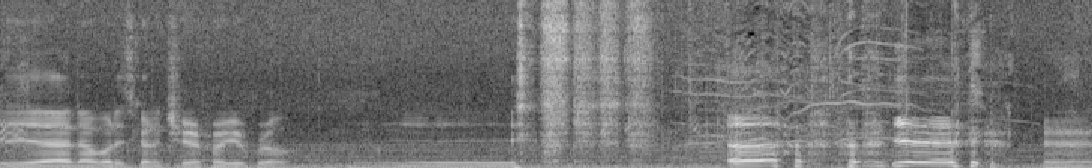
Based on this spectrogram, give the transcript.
Yeah, nobody's gonna cheer for you, bro. Yeah. uh, yeah. yeah.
